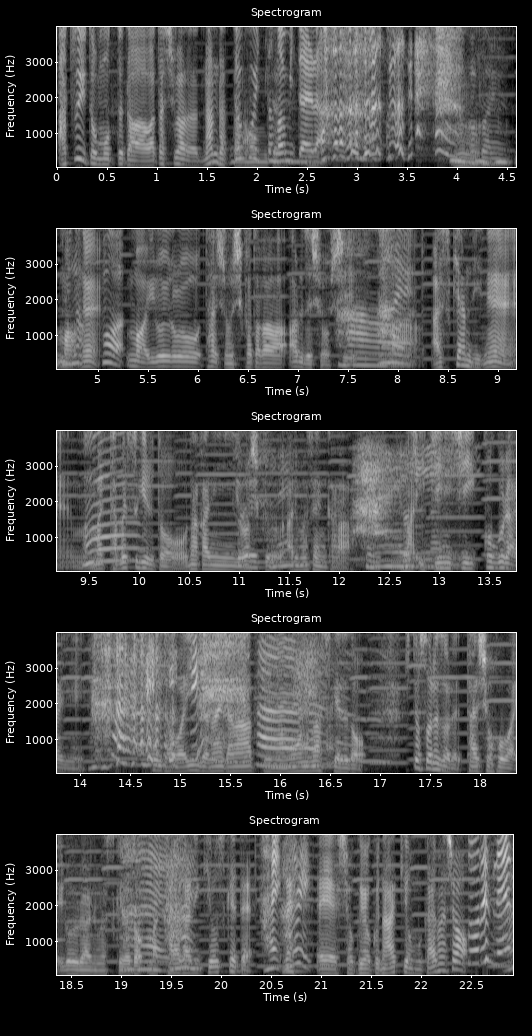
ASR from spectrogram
暑いと思ってた私は何だったの?」どこ行ったのみたいな。まあね、はい。まあいろいろ対処の仕方があるでしょうし、アイスキャンディーね、あんまり食べ過ぎるとお腹によろしくありませんから、まあ一日一個ぐらいに。し といた方がいいんじゃないかなっていうのは思いますけれど、人それぞれ対処法はいろいろありますけれど、はい。まあ体に気をつけて、はい。ね、はい。えー食欲の秋を迎えましょう。そうですね。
